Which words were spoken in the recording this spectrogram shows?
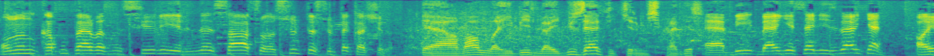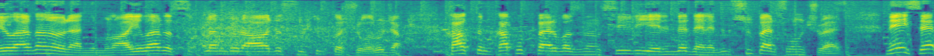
Onun kapı pervazının sivri yerinde sağa sola sürte sürte kaşırır. Ya vallahi billahi güzel fikirmiş Kadir. E, bir belgesel izlerken ayılardan öğrendim bunu. Ayılar da sırtlarını böyle ağaca sürtüp kaşıyorlar hocam. Kalktım kapı pervazının sivri yerinde denedim. Süper sonuç verdi. Neyse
